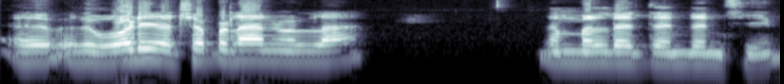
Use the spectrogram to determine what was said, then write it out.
അത് ഓടി രക്ഷപ്പെടാനുള്ള നമ്മളുടെ ടെൻഡൻസിയും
